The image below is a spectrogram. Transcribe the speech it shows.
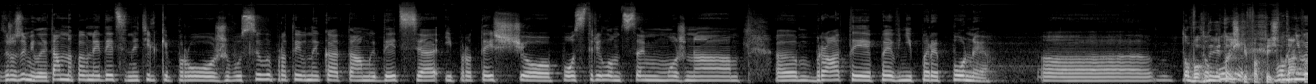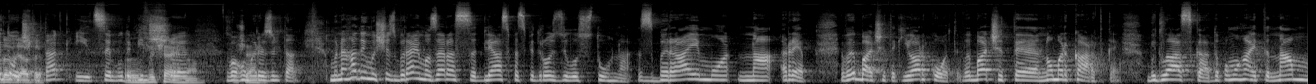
Зрозуміло, і там, напевно, йдеться не тільки про живу силу противника, там йдеться і про те, що пострілом цим можна е, брати певні перепони. Е, вогневі кулі- точки фактично, так, вогневі подавляти? точки, так і це буде більш Звичайно, вагомий звичайно. результат. Ми нагадуємо, що збираємо зараз для спецпідрозділу Стугна. Збираємо на реп. Ви бачите QR-код, ви бачите номер картки. Будь ласка, допомагайте нам,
